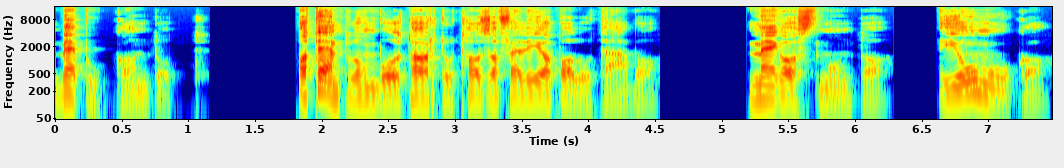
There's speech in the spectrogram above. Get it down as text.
Bepukkantott. A templomból tartott hazafelé a palotába. Meg azt mondta, jó móka,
